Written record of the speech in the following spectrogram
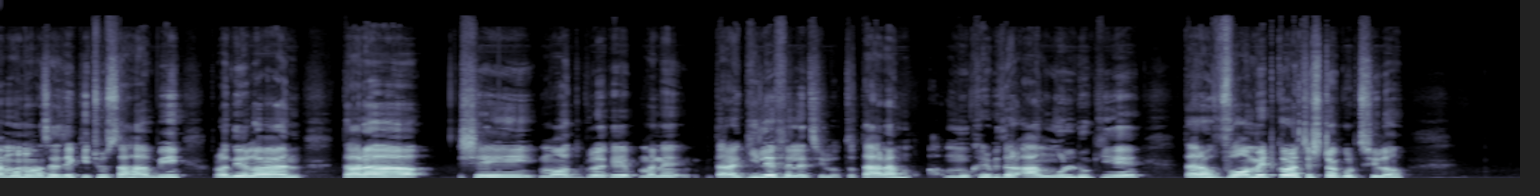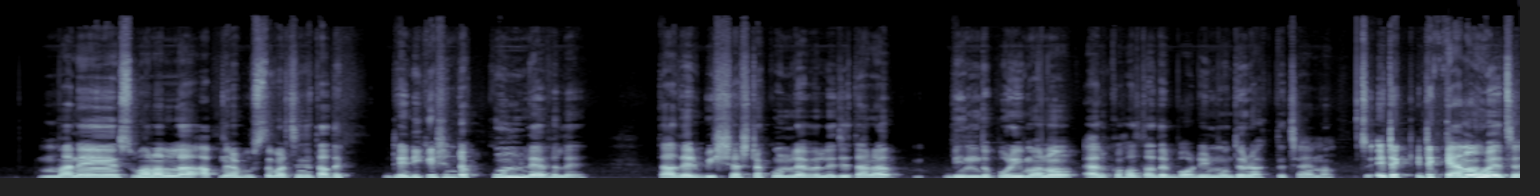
এমনও আছে যে কিছু সাহাবি রাদিয়াল্লাহু আন তারা সেই মদগুলোকে মানে তারা গিলে ফেলেছিল। তো তারা মুখের ভিতর আঙ্গুল ঢুকিয়ে তারা ভমিট করার চেষ্টা করছিল। মানে সুহান আল্লাহ আপনারা বুঝতে পারছেন যে তাদের ডেডিকেশনটা কোন লেভেলে তাদের বিশ্বাসটা কোন লেভেলে যে তারা বিন্দু পরিমাণও অ্যালকোহল তাদের বডির মধ্যে রাখতে চায় না? তো এটা এটা কেন হয়েছে?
